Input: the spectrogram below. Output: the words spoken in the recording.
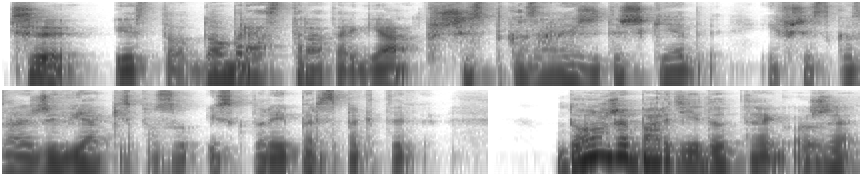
Czy jest to dobra strategia? Wszystko zależy też kiedy i wszystko zależy w jaki sposób i z której perspektywy. Dążę bardziej do tego, że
